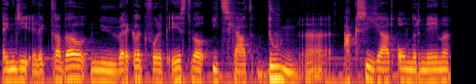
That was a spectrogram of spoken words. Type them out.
Engie Electrabel nu werkelijk voor het eerst wel iets gaat doen. actie gaat ondernemen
